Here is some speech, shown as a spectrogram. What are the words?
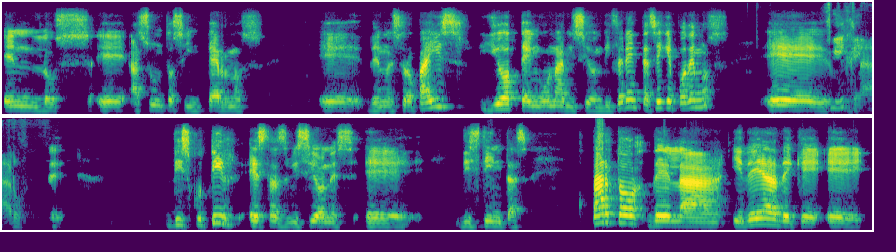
en los asuntos internos de nuestro país. Yo tengo una visión diferente, así que podemos... sí, claro. discutir estas visiones distintas. Parto de la idea de que, eh,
